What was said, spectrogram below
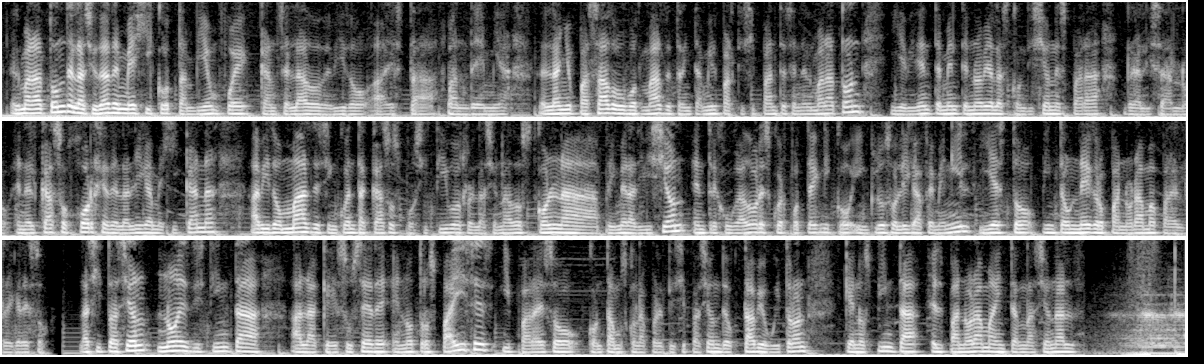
El maratón de la Ciudad de México también fue cancelado debido a esta pandemia. El año pasado hubo más de 30 mil participantes en el maratón y evidentemente no había las condiciones para realizarlo. En el caso Jorge de la Liga Mexicana ha habido más de 50 casos positivos relacionados con la primera división entre jugadores, cuerpo técnico, incluso liga femenil y esto pinta un negro panorama para el regreso. La situación no es distinta a la que sucede en otros países y para eso contamos con la participación de Octavio Huitrón que nos pinta el panorama internacional.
